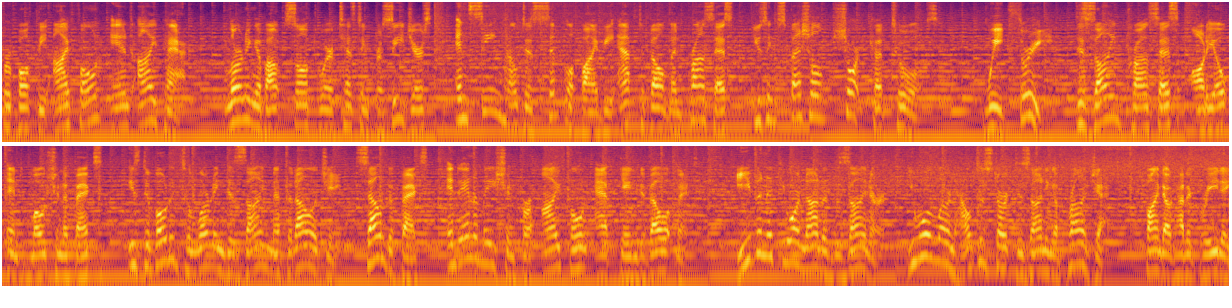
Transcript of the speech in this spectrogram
for both the iPhone and iPad, learning about software testing procedures, and seeing how to simplify the app development process using special shortcut tools. Week 3 Design Process Audio and Motion Effects is devoted to learning design methodology, sound effects, and animation for iPhone app game development. Even if you are not a designer, you will learn how to start designing a project, find out how to create a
